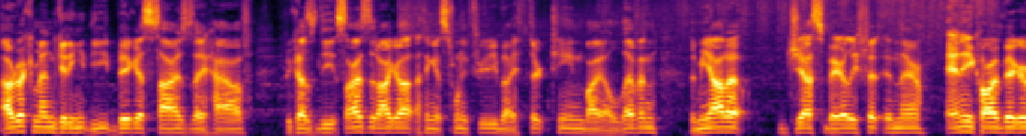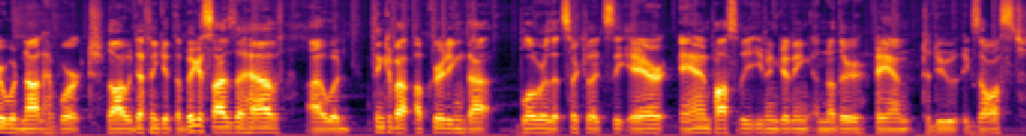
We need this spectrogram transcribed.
I would recommend getting the biggest size they have because the size that I got, I think it's 23 by 13 by 11. The Miata just barely fit in there. Any car bigger would not have worked. So I would definitely get the biggest size they have. I would think about upgrading that blower that circulates the air and possibly even getting another fan to do exhaust.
